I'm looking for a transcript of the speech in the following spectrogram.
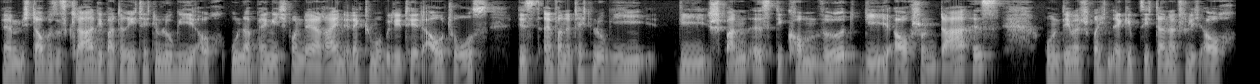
ähm, ich glaube, es ist klar, die Batterietechnologie, auch unabhängig von der reinen Elektromobilität Autos, ist einfach eine Technologie, die spannend ist, die kommen wird, die auch schon da ist. Und dementsprechend ergibt sich dann natürlich auch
